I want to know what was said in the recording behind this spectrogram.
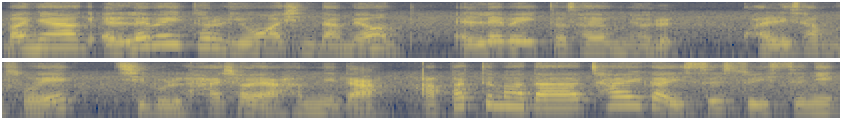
만약 엘리베이터를 이용하신다면 엘리베이터 사용료를 관리사무소에 지불하셔야 합니다. 아파트마다 차이가 있을 수 있으니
